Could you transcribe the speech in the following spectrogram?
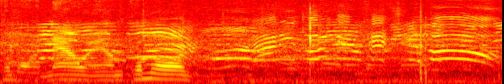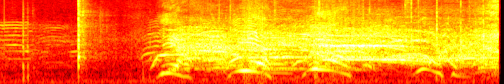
Come on now, Am. Come on.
